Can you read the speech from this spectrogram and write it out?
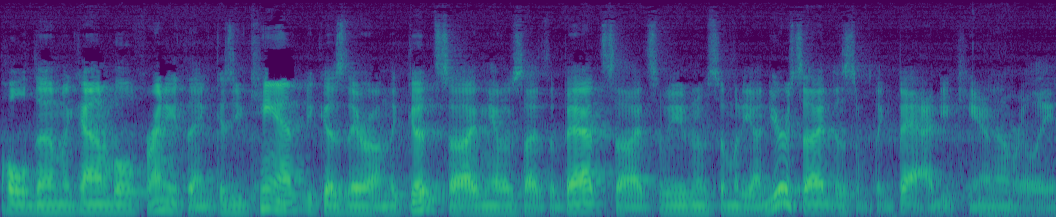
hold them accountable for anything because you can't because they're on the good side and the other side's the bad side. So even if somebody on your side does something bad, you can't really.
